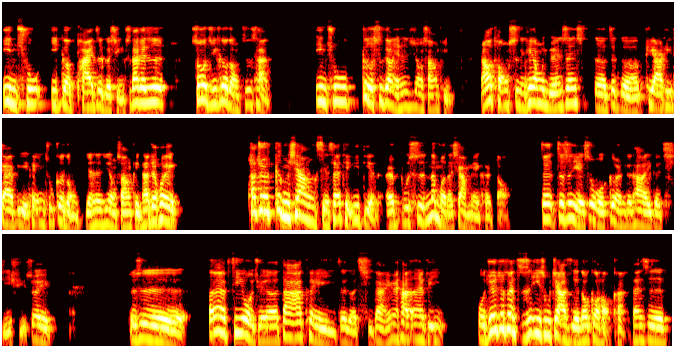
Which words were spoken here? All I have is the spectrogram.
印出一个拍这个形式，大概是收集各种资产印出各式各样衍生金融商品，然后同时你可以用原生的这个 PRT 代币也可以印出各种衍生金融商品，它就会。它就会更像 synthetic 一点，而不是那么的像 Maker 刀。这这是也是我个人对它的一个期许。所以就是 NFT，我觉得大家可以这个期待，因为它的 NFT，我觉得就算只是艺术价值也都够好看，但是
